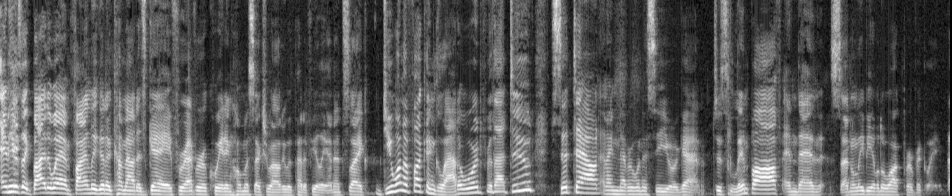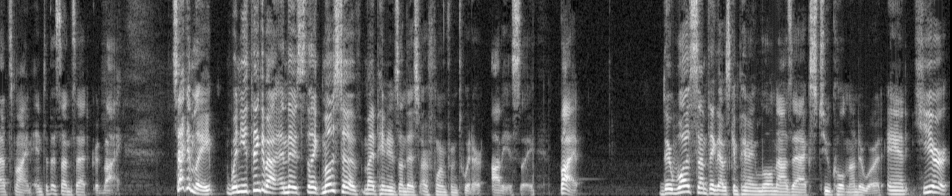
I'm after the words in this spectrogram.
and he was like, by the way, I'm finally to come out as gay, forever equating homosexuality with pedophilia. And it's like, do you want a fucking GLAAD award for that, dude? Sit down and I never want to see you again. Just limp off and then suddenly be able to walk perfectly. That's fine. Into the sunset. Goodbye. Secondly, when you think about, and there's like most of my opinions on this are formed from Twitter, obviously, but there was something that was comparing Lil Nas X to Colton Underwood, and here,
